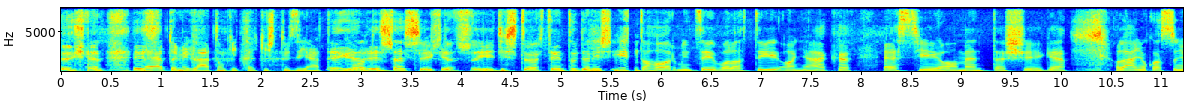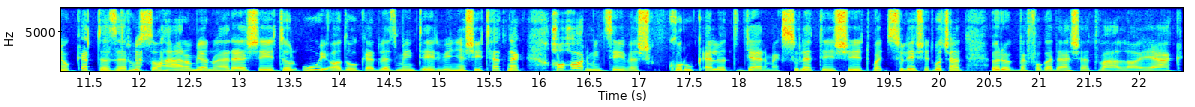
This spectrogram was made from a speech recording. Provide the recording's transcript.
igen, és lehet, hogy még látunk itt egy kis tűzijátékot. Igen, és tessék, ez így is történt, ugyanis itt a 30 év alatti anyák esztjé a mentessége. A lányok, asszonyok 2023. január 1-től új adókedvezményt érvényesíthetnek, ha 30 éves koruk fiúk előtt gyermek születését, vagy szülését, bocsánat, örökbefogadását vállalják.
